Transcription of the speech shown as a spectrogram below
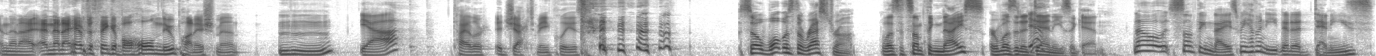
and then I and then I have to think of a whole new punishment. Mm-hmm. yeah. Tyler, eject me, please. so what was the restaurant? Was it something nice or was it a Denny's again? No, it's something nice. We haven't eaten at a Denny's.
